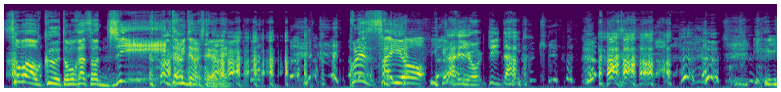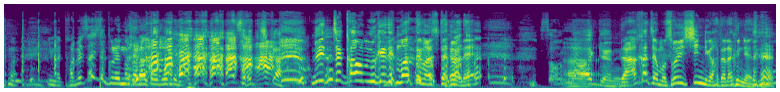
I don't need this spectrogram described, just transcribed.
そばを食う友和さんをじーっと見てましたよね。これ採用。はいよ聞いた今今食べさせてくれんのかなと思って。めっちゃ顔向けて待ってましたよね。そんなわけはねだから赤ちゃんもそういう心理が働くんじゃないですか。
